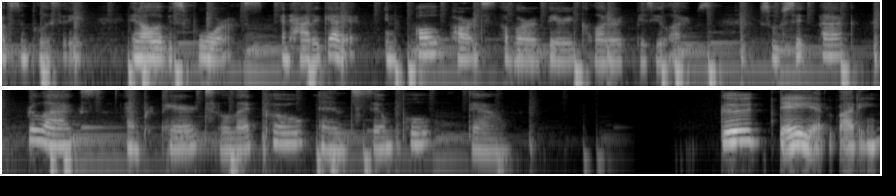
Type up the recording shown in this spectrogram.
of simplicity in all of its forms and how to get it in all parts of our very cluttered, busy lives. So sit back, relax, and prepare to let go and simple down. Good day, everybody.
